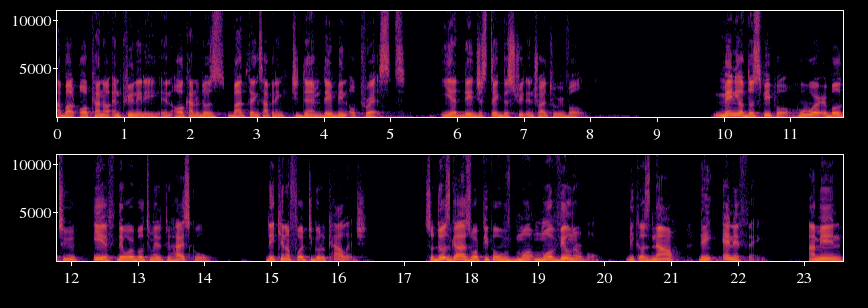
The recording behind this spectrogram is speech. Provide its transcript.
about all kind of impunity and all kind of those bad things happening to them. They've been oppressed, yet they just take the street and try to revolt. Many of those people who were able to, if they were able to make it to high school, they can afford to go to college. So those guys were people more, more vulnerable because now they anything. I mean,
